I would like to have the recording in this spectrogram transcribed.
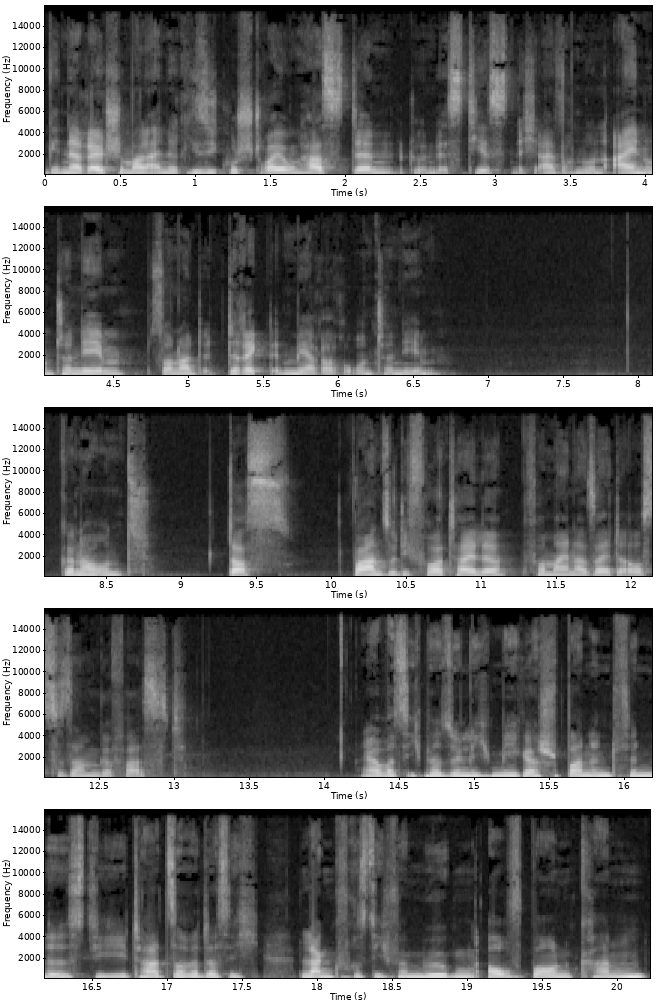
generell schon mal eine Risikostreuung hast, denn du investierst nicht einfach nur in ein Unternehmen, sondern direkt in mehrere Unternehmen. Genau, und das waren so die Vorteile von meiner Seite aus zusammengefasst. Ja, was ich persönlich mega spannend finde, ist die Tatsache, dass ich langfristig Vermögen aufbauen kann,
